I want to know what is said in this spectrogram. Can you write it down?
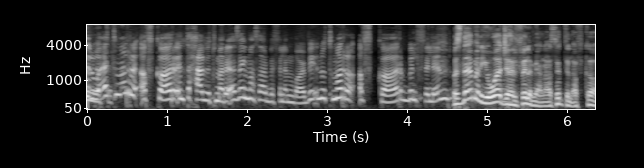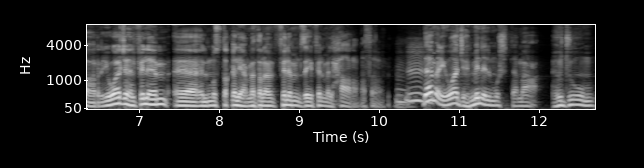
الوقت. تمرق أفكار أنت حابب تمرقها زي ما صار بفيلم باربي إنه تمرق أفكار بالفيلم بس دائما يواجه الفيلم يعني على سيرة الأفكار يواجه الفيلم آه، المستقل يعني مثلا فيلم زي فيلم الحارة مثلا. دائما يواجه من المجتمع هجوم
